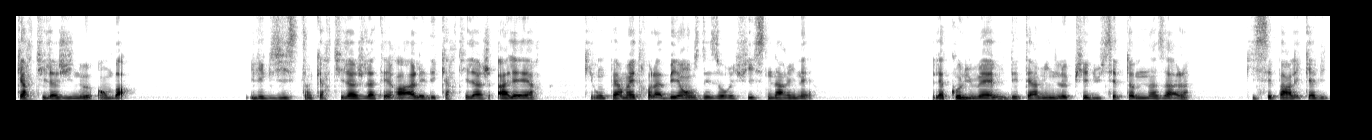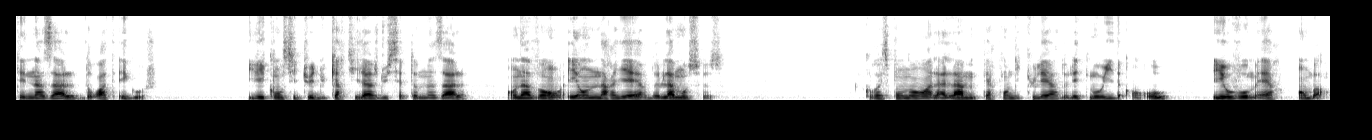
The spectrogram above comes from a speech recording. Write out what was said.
cartilagineux en bas. Il existe un cartilage latéral et des cartilages alaires qui vont permettre la béance des orifices narinaires. La columelle détermine le pied du septum nasal qui sépare les cavités nasales droite et gauche. Il est constitué du cartilage du septum nasal en avant et en arrière de lame osseuse, correspondant à la lame perpendiculaire de l'ethmoïde en haut et vomère en bas.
